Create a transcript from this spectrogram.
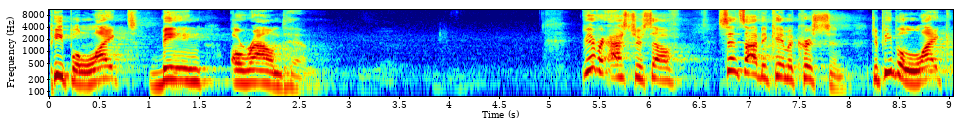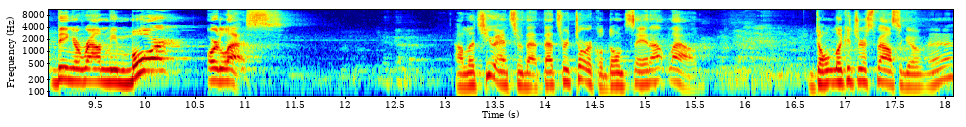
People liked being around him. Have you ever asked yourself, since I became a Christian, do people like being around me more or less? I'll let you answer that. That's rhetorical. Don't say it out loud. Don't look at your spouse and go, eh?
